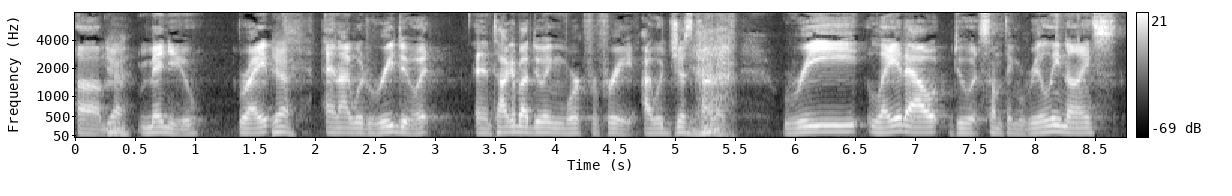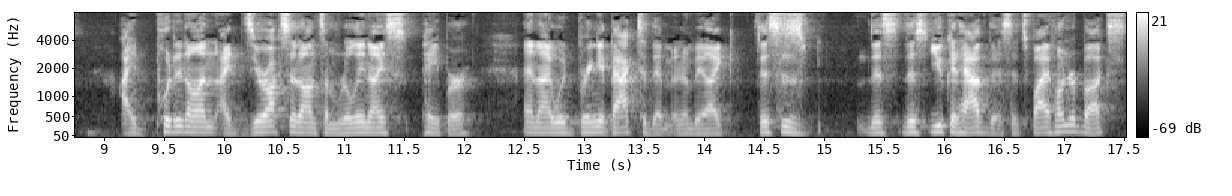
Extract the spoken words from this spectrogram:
um, Yeah. menu, right? Yeah. and I would redo it and talk about doing work for free. I would just kind of re lay it out, do it something really nice. I'd put it on, I'd Xerox it on some really nice paper, and I would bring it back to them and I'd be like, "This is." This this you could have this. It's five hundred bucks,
